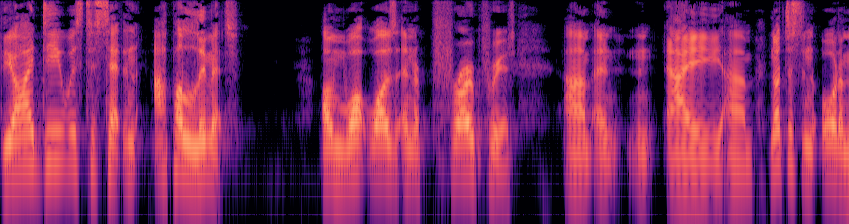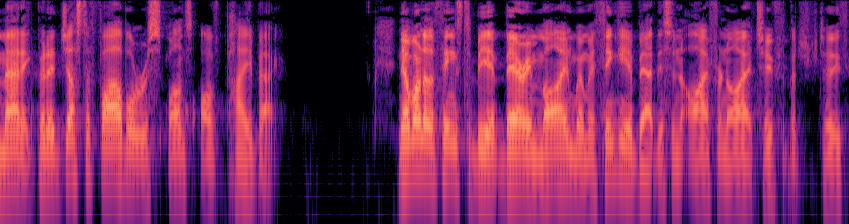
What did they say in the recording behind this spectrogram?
the idea was to set an upper limit on what was an appropriate um, and, a, um, not just an automatic, but a justifiable response of payback. Now, one of the things to be, bear in mind when we're thinking about this an eye for an eye, a tooth for the tooth,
